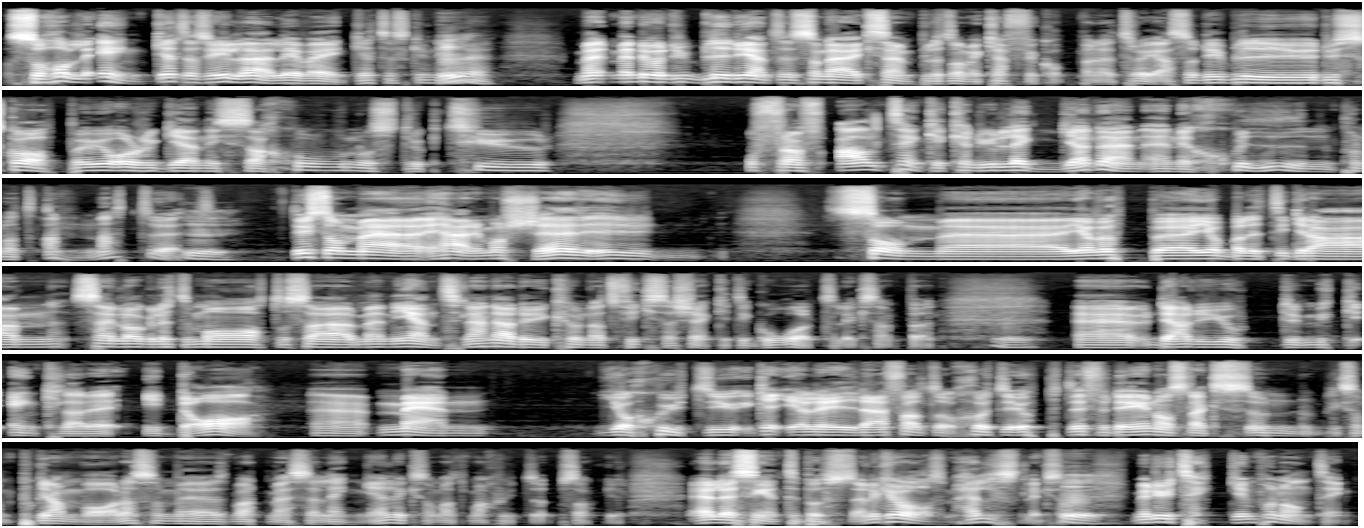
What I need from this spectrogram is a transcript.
Så håll det enkelt, alltså jag gillar det här leva enkelt, jag skriver ner Mm. det. Men, men då blir det egentligen sådana här exemplet med kaffekoppen eller tröja. Alltså det blir ju, du skapar ju organisation och struktur. Och framför allt tänker, kan du ju lägga den energin på något annat du vet. Mm. Det är som eh, här i morse. Som eh, jag var uppe, jobbade lite grann, sen lagade lite mat och så här. Men egentligen hade jag ju kunnat fixa käket igår till exempel. Eh, det hade gjort det mycket enklare idag. Eh, men jag skjuter ju, eller i det här fallet då, skjuter jag upp det för det är någon slags liksom, programvara som har varit med så länge liksom att man skjuter upp saker. Eller sent till bussen, eller det kan vara vad som helst liksom. Mm. Men det är ju tecken på någonting.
